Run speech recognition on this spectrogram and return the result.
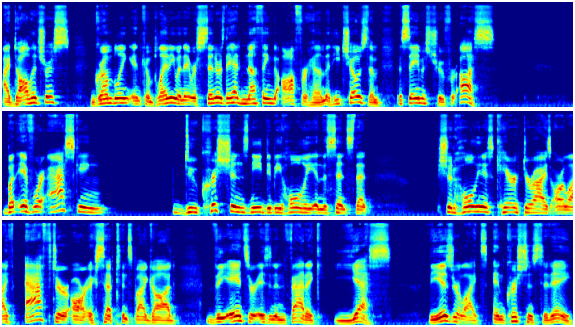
idolatrous, grumbling and complaining when they were sinners, they had nothing to offer him and he chose them. The same is true for us. But if we're asking do Christians need to be holy in the sense that should holiness characterize our life after our acceptance by God? The answer is an emphatic yes. The Israelites and Christians today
